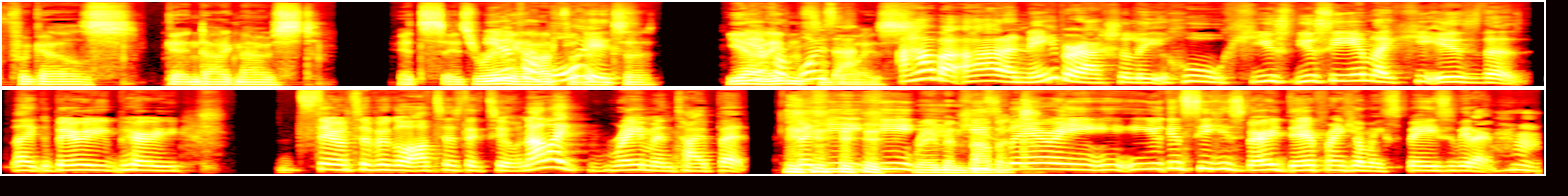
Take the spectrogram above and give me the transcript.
for girls getting diagnosed. It's it's really hard boys. for them to. Yeah, Even for boys, for I- boys. I have a I had a neighbor actually who you you see him like he is the like very very stereotypical autistic too. Not like Raymond type, but but he he Raymond he's Babbitt. very you can see he's very different. He'll make space and be like hmm.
